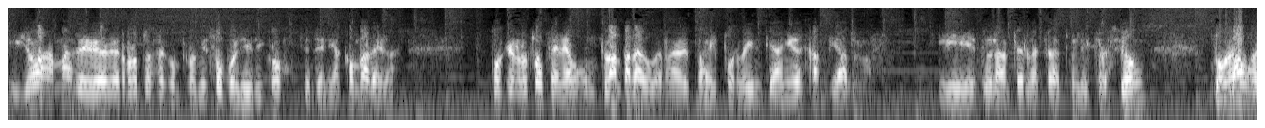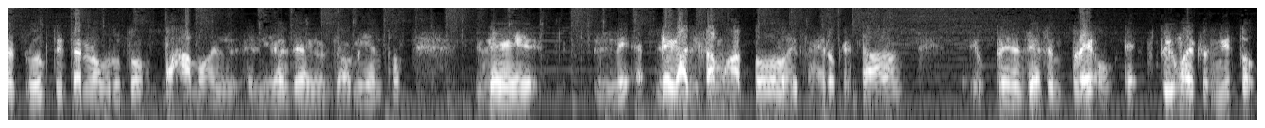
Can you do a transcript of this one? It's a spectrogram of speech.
Y yo jamás debía haber roto ese compromiso político que tenía con Varela, porque nosotros teníamos un plan para gobernar el país por 20 años y cambiarlo. Y durante nuestra administración doblamos el Producto Interno Bruto, bajamos el, el nivel de endeudamiento, de- le- legalizamos a todos los extranjeros que estaban, el desempleo, eh, tuvimos el crecimiento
